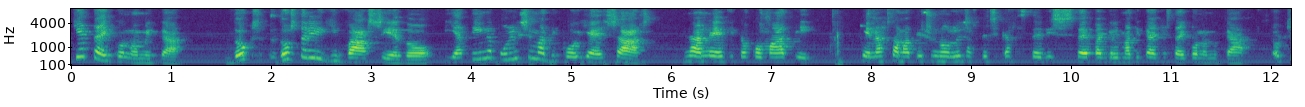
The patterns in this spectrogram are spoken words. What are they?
και τα οικονομικά. Δώστε λίγη βάση εδώ, γιατί είναι πολύ σημαντικό για εσάς να ανέβει το κομμάτι και να σταματήσουν όλες αυτές οι καθυστερήσεις στα επαγγελματικά και στα οικονομικά. Οκ.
